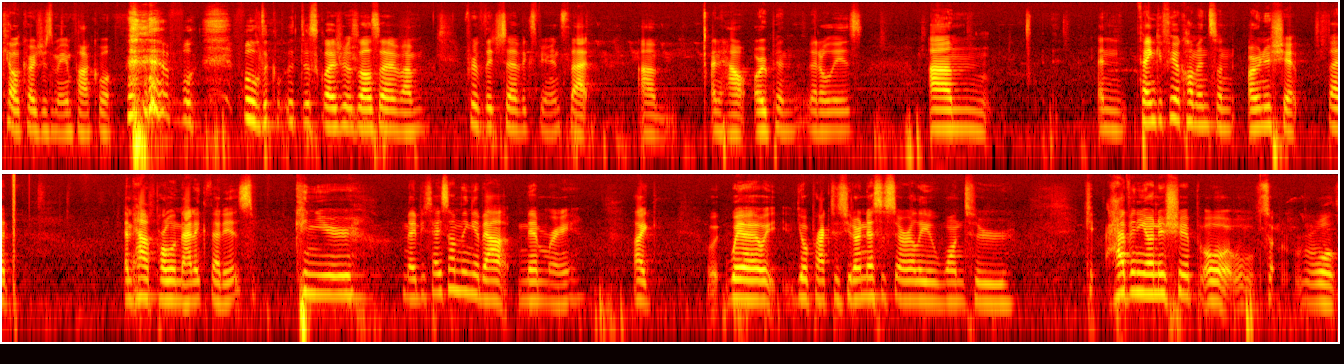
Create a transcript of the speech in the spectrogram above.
Kel coaches me in parkour. full, full disclosure as well, so I'm privileged to have experienced that um, and how open that all is. Um, and thank you for your comments on ownership, but and how problematic that is. Can you maybe say something about memory, like where your practice you don't necessarily want to have any ownership or, or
